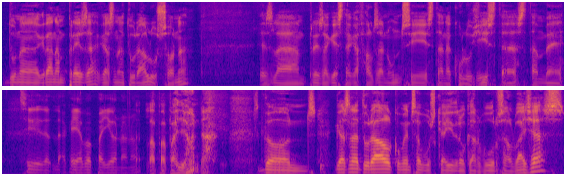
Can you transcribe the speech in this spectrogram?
d'una gran empresa, Gas Natural, Osona. És l'empresa aquesta que fa els anuncis tan ecologistes també, Sí, d'aquella papallona, no? la papallona. doncs Gas Natural comença a buscar hidrocarburs al Bages,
